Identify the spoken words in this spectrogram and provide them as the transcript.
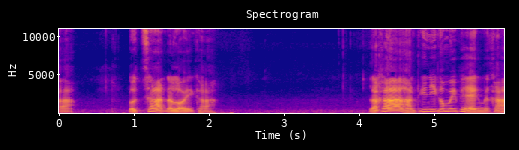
ค่ะ รสชาติอร่อยค่ะ ราคาอาหารที่นี่ก็ไม่แพงนะคะ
